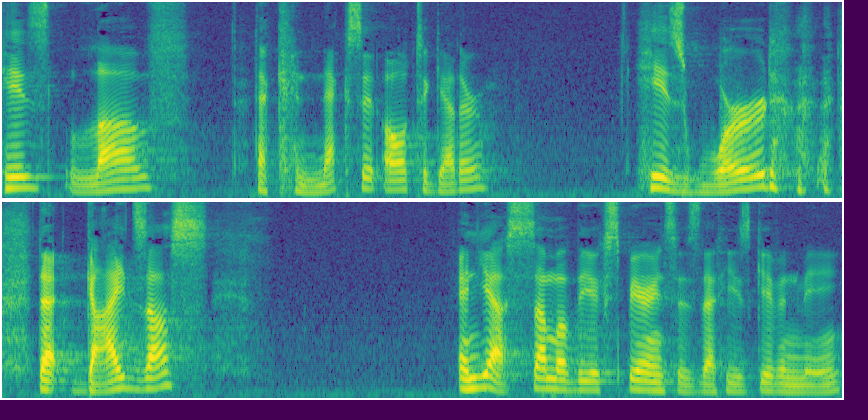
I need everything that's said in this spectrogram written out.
His love that connects it all together, His word that guides us, and yes, some of the experiences that He's given me.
